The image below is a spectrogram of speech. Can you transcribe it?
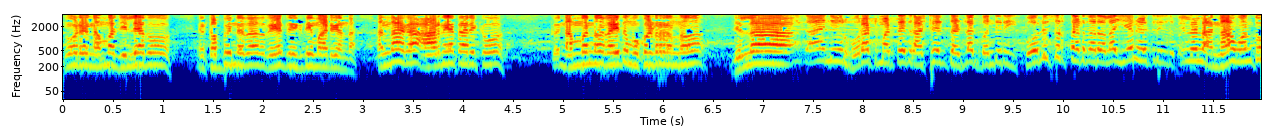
ನೋಡಿ, ನಮ್ಮ ಜಿಲ್ಲೆದು ಕಬ್ಬಿನ ರೇಟ್ ನಿಗದಿ ಮಾಡಿ ಅಂದ. ಅಂದಾಗ ಆರನೇ ತಾರೀಕು ನಮ್ಮನ್ನು ರೈತ ಮುಖಂಡರನ್ನು ಜಿಲ್ಲಾ ನೀವು ಹೋರಾಟ ಮಾಡ್ತಾ ಇದ್ರೆ ಅಷ್ಟೇ ತಡ್ಲಕ್ ಬಂದಿರಿ. ಪೊಲೀಸರು ತಡೆದಾರಲ್ಲ ಏನ್ ಹೇಳ್ತೀರಿ ಇಲ್ಲ ಇಲ್ಲ ನಾವಂತೂ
